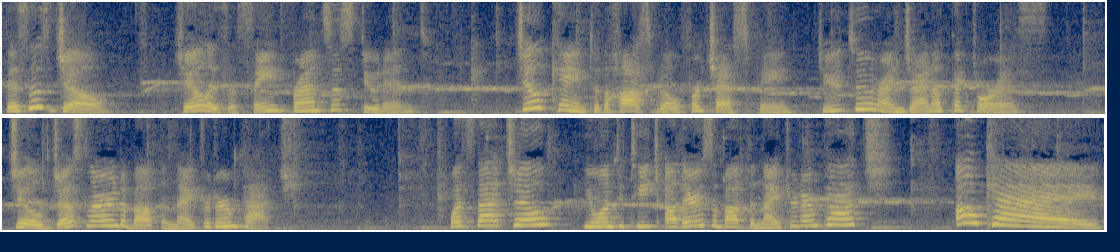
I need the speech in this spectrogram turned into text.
This is Jill. Jill is a St. Francis student. Jill came to the hospital for chest pain due to her angina pectoris. Jill just learned about the nitroderm patch. What's that, Jill? You want to teach others about the nitroderm patch? Okay!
